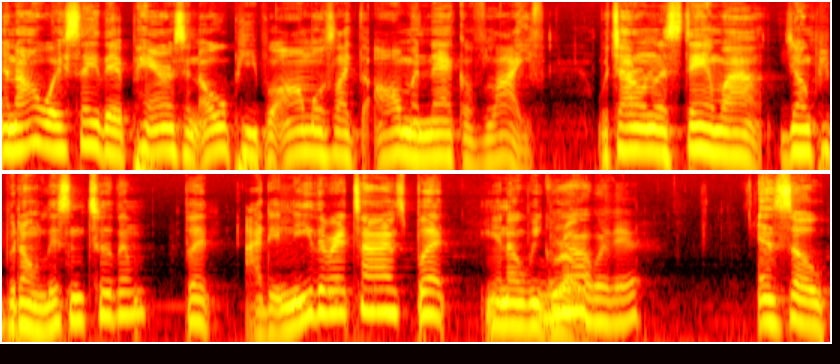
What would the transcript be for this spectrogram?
And I always say that parents and old people are almost like the almanac of life, which I don't understand why young people don't listen to them. But I didn't either at times. But you know, we grow. We are there. And so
